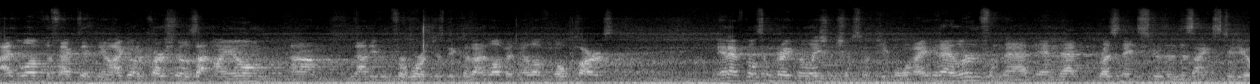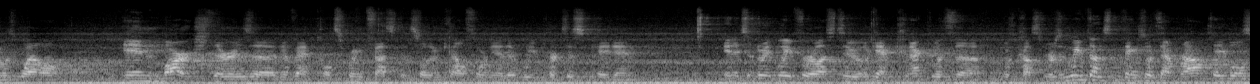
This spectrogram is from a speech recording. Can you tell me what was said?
I love the fact that you know I go to car shows on my own, um, not even for work, just because I love it and I love Mopars and I've built some great relationships with people, and I, and I learned from that, and that resonates through the design studio as well. In March, there is an event called Springfest in Southern California that we participate in. And it's a great way for us to again connect with uh, with customers. And we've done some things with them, roundtables,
